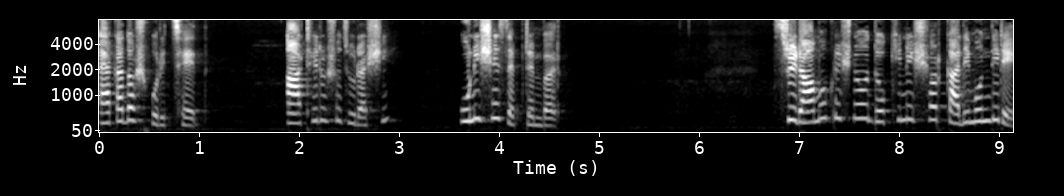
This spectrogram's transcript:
একাদশ পরিচ্ছেদ আঠেরোশো চুরাশি উনিশে সেপ্টেম্বর শ্রী রামকৃষ্ণ দক্ষিণেশ্বর কালী মন্দিরে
